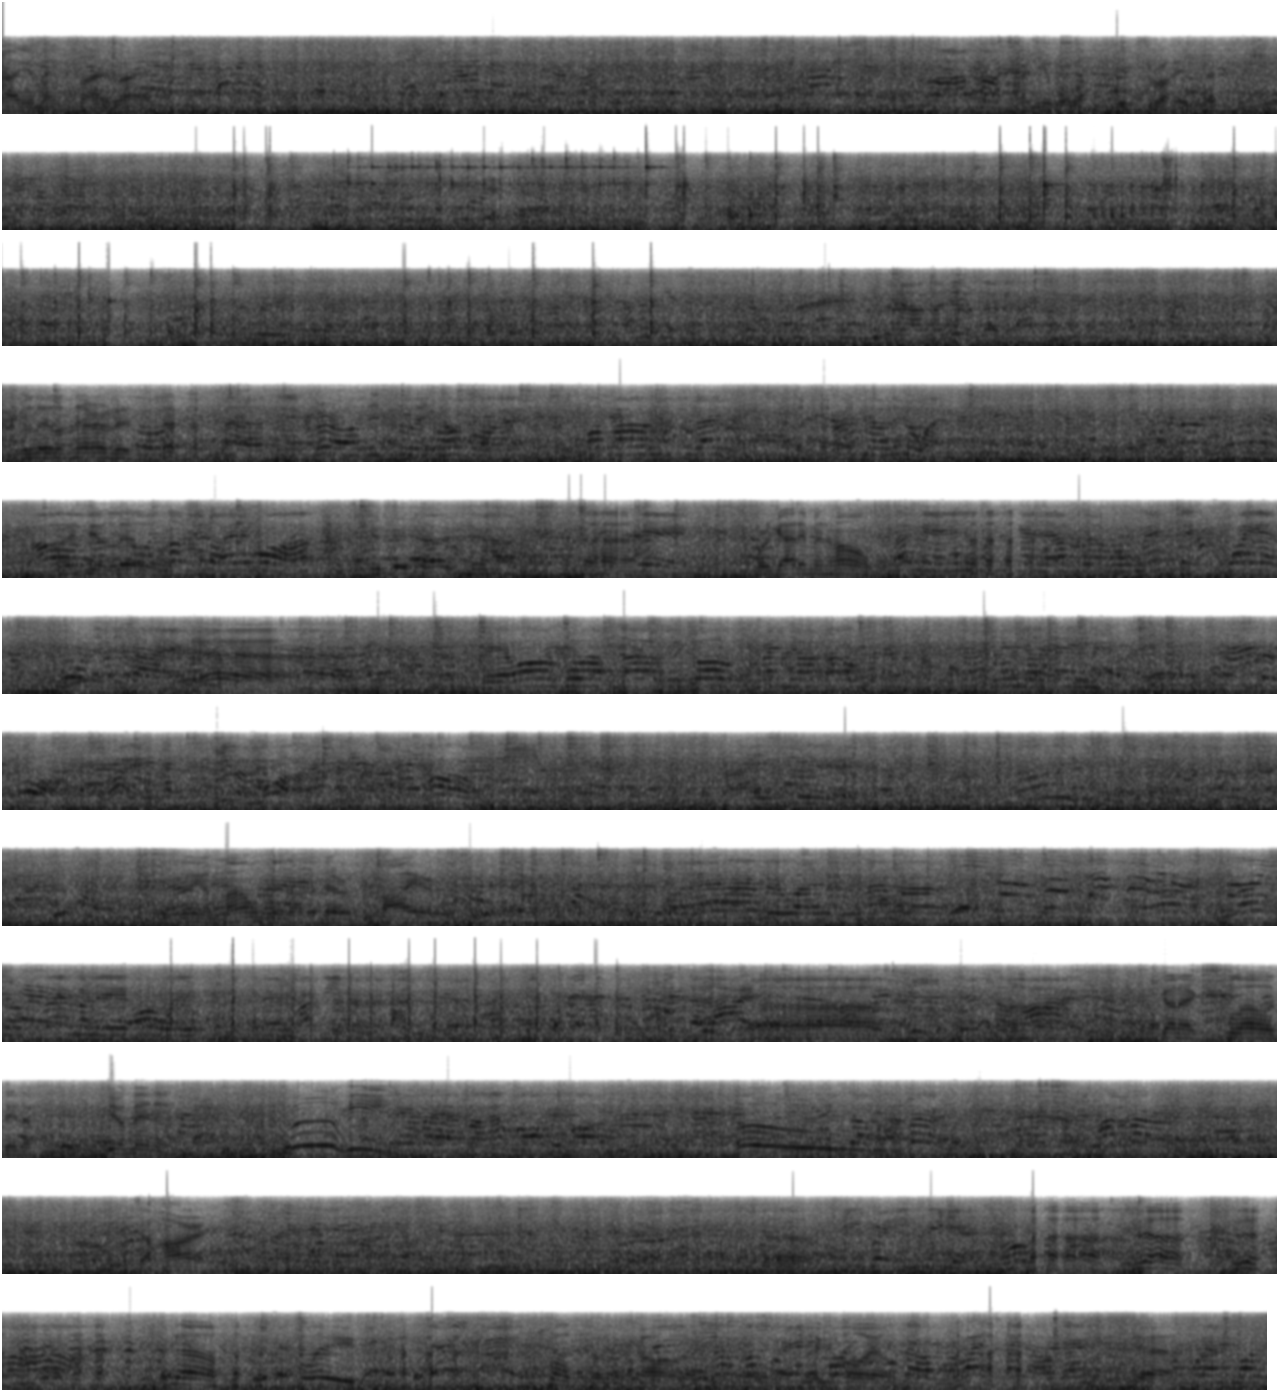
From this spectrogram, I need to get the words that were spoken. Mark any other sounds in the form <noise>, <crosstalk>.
how you make fried rice. And you will like this rice, that's for sure. <laughs> Yeah, I'm a little nervous. I'm a little nervous. <laughs> Uh, girl is doing no boy. What about you? Where's your little one? Where's your no, little Not one? little anymore. huh? It's big nose now. Yeah. <laughs> Forgot him at home. <laughs> of fire. Everyone, remember, like your family always and happy. It's alive. It's alive. It's gonna explode in a few minutes. Woo-hee! Oh! It's a heart. no, please. Not Coca-Cola. Like oil. yeah.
